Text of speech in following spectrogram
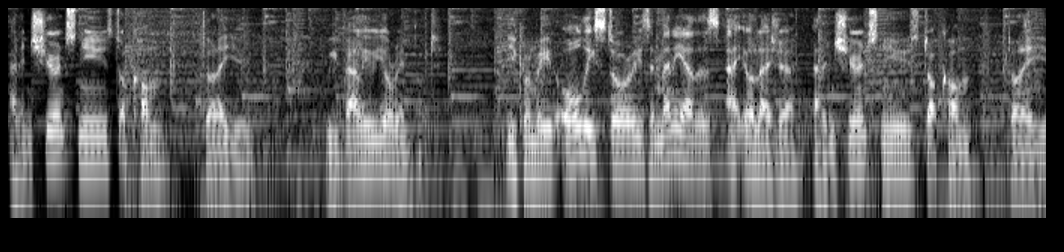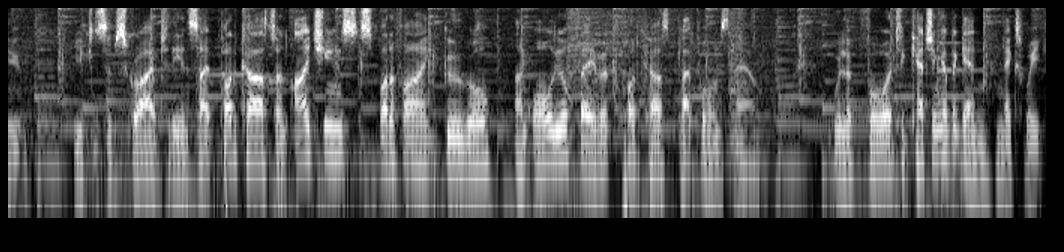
at insurancenews.com.au. We value your input. You can read all these stories and many others at your leisure at insurancenews.com.au. You can subscribe to the Insight podcast on iTunes, Spotify, Google, and all your favorite podcast platforms now. We look forward to catching up again next week.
